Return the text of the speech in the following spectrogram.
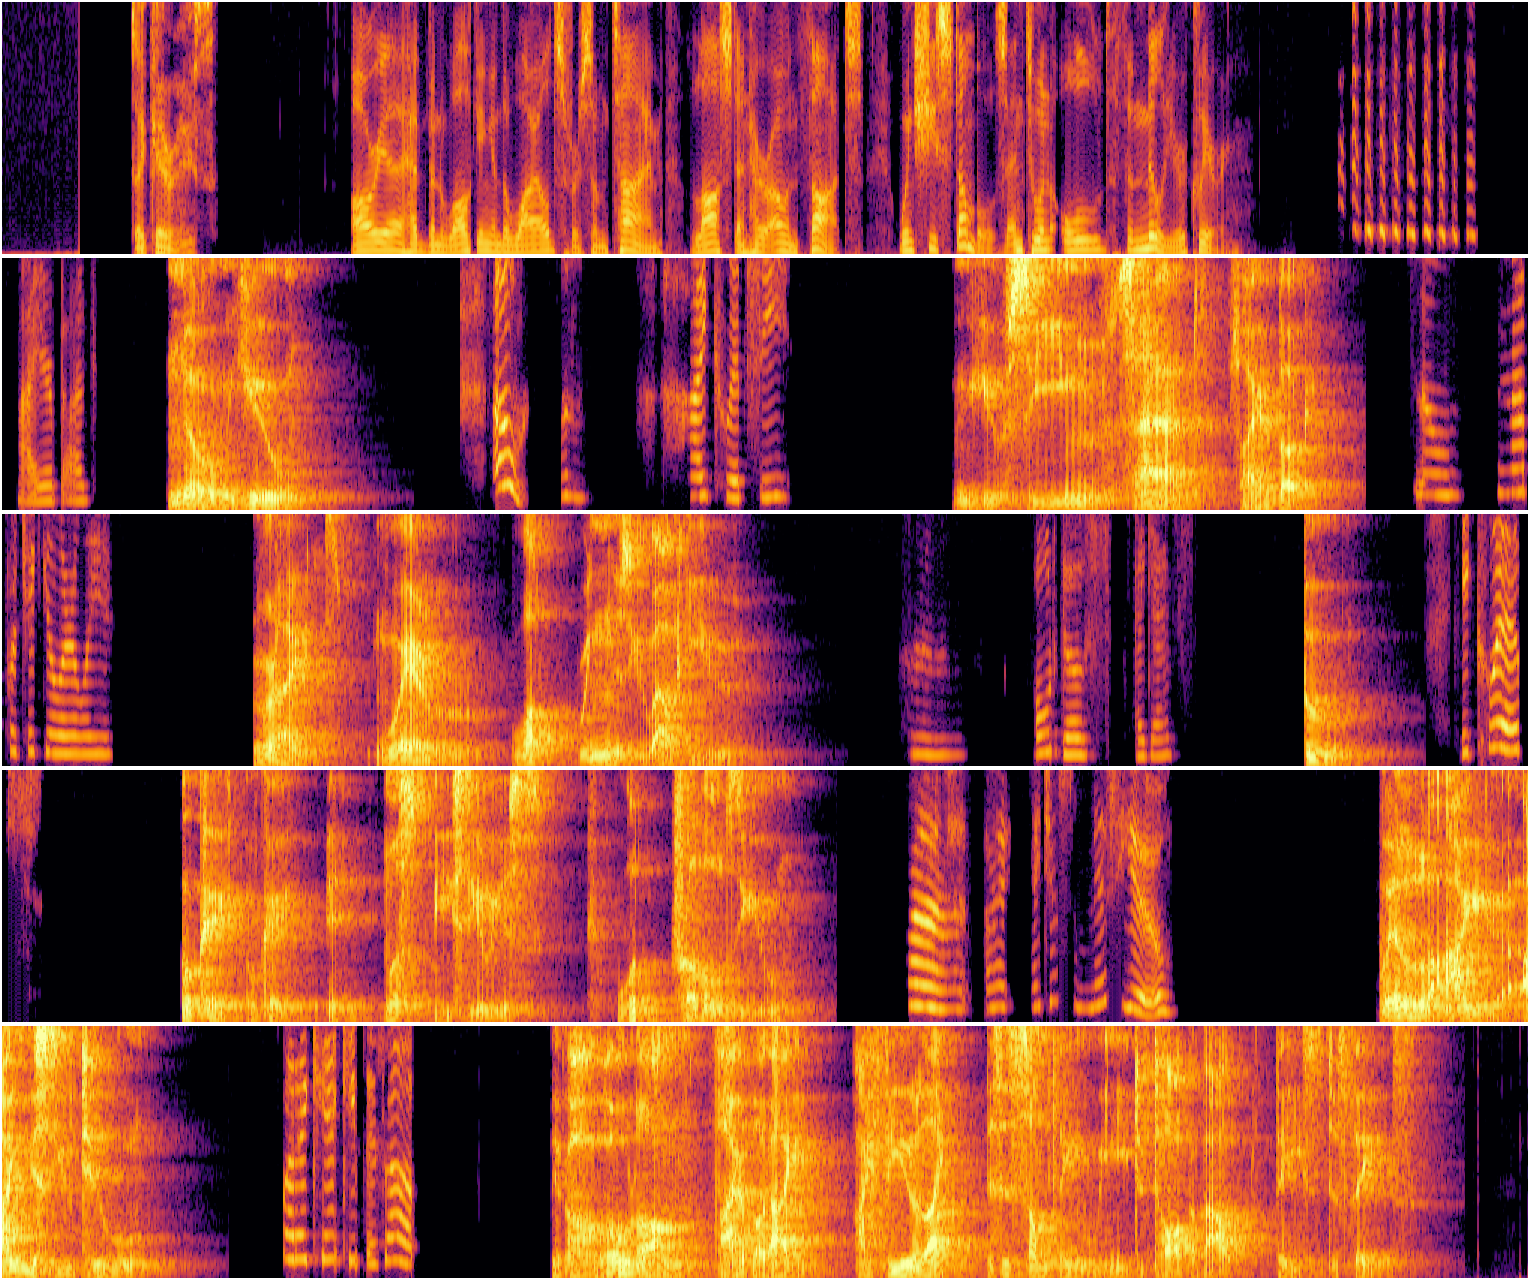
Take care, Ace. Arya had been walking in the wilds for some time, lost in her own thoughts, when she stumbles into an old, familiar clearing. Firebug. No, you. Oh, um, hi, Clipsy. You seem sad, Firebug. No, not particularly. Right. Well, what brings you out here? Hmm. Old ghost, I guess. Who? Eclipse. Okay, okay. It must be serious. What troubles you? Uh, I I just miss you. Well, I I miss you too. But I can't keep this up. Oh, hold on, Firebug. I I feel like this is something we need to talk about face to face.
